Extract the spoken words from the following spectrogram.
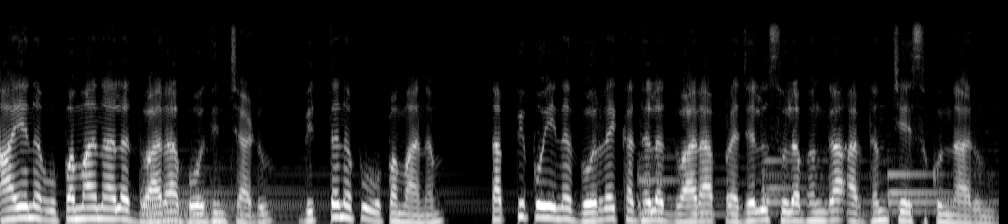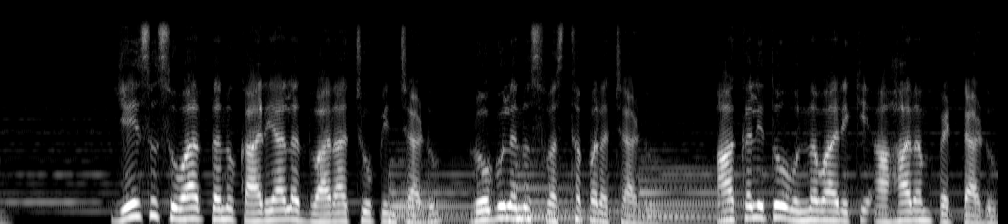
ఆయన ఉపమానాల ద్వారా బోధించాడు విత్తనపు ఉపమానం తప్పిపోయిన గొర్రె కథల ద్వారా ప్రజలు సులభంగా అర్థం చేసుకున్నారు. యేసు సువార్తను కార్యాల ద్వారా చూపించాడు రోగులను స్వస్థపరచాడు. ఆకలితో ఉన్నవారికి ఆహారం పెట్టాడు.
